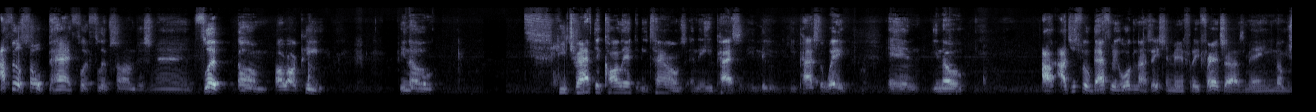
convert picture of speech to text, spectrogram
I feel so bad for Flip Saunders, man. Flip, um RRP, you know, he drafted Karl-Anthony Towns and then he passed he, he passed away. And you know, I, I just feel bad for the organization, man, for the franchise, man. You know, you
